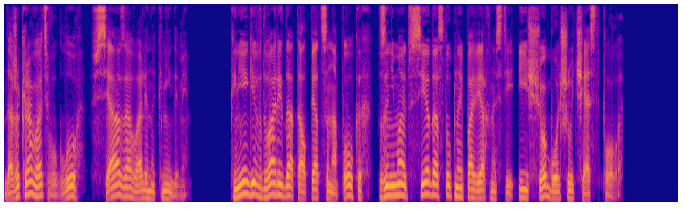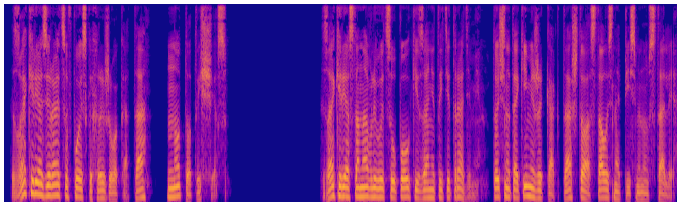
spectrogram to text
Даже кровать в углу вся завалена книгами. Книги в два ряда толпятся на полках, занимают все доступные поверхности и еще большую часть пола. Закери озирается в поисках рыжего кота — но тот исчез. Закери останавливается у полки, занятой тетрадями, точно такими же, как та, что осталась на письменном столе.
